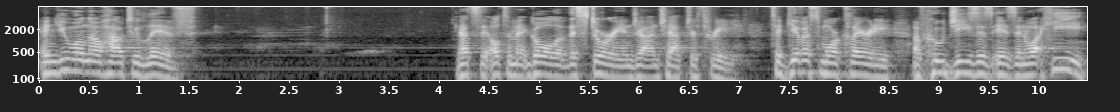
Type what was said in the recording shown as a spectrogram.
and you will know how to live. That's the ultimate goal of this story in John chapter 3 to give us more clarity of who Jesus is and what he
